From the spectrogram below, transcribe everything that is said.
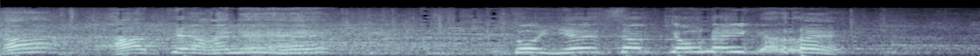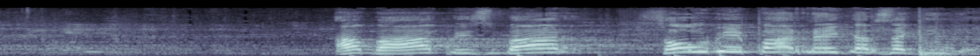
हाँ आपके आने हैं तो ये सब क्यों नहीं कर रहे? अब आप इस बार सौ भी पार नहीं कर सकेंगे।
